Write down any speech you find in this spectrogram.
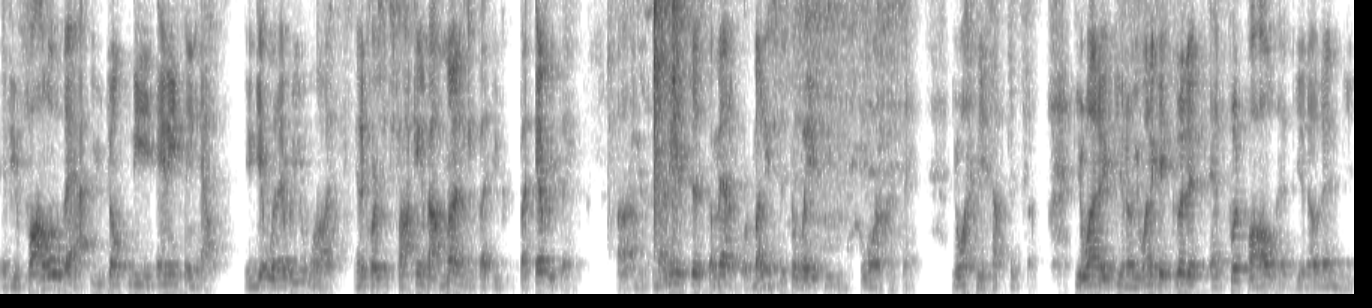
If you follow that, you don't need anything else. You can get whatever you want, and of course, it's talking about money, but you but everything. Um, money is just a metaphor. Money is just a way of keeping score, I think you want you know so you want to you know you want to get good at, at football and you know then you,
